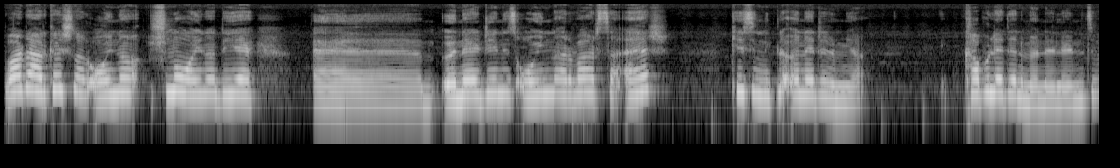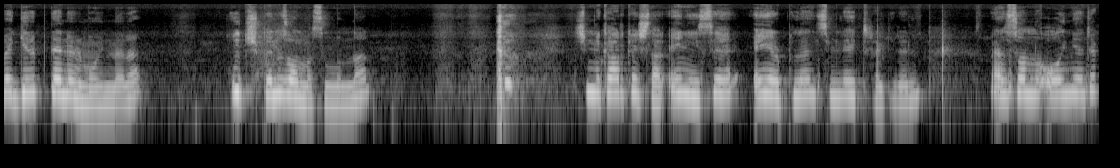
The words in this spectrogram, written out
Bu arada arkadaşlar oyna şunu oyna diye eee önereceğiniz oyunlar varsa eğer kesinlikle öneririm ya. Kabul ederim önerilerinizi ve girip denerim oyunlara. Hiç şüpheniz olmasın bundan. Şimdi arkadaşlar en iyisi Airplane Simulator'a girelim. Ben sonra oynayacak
